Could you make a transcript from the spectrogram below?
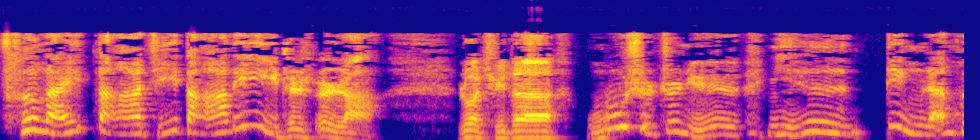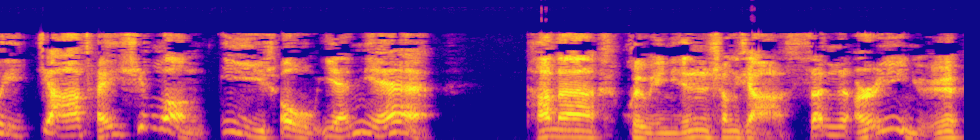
此乃大吉大利之事啊！若娶得吴氏之女，您定然会家财兴旺，益寿延年。他呢，会为您生下三儿一女，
